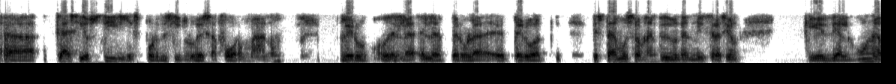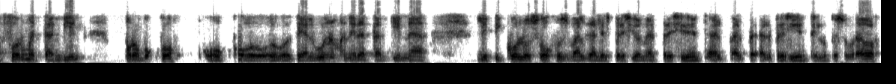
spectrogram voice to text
uh, casi hostiles, por decirlo de esa forma, ¿no? Pero la, pero la, pero estamos hablando de una administración que de alguna forma también provocó o, de alguna manera también le picó los ojos, valga la expresión, al presidente al presidente López Obrador.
